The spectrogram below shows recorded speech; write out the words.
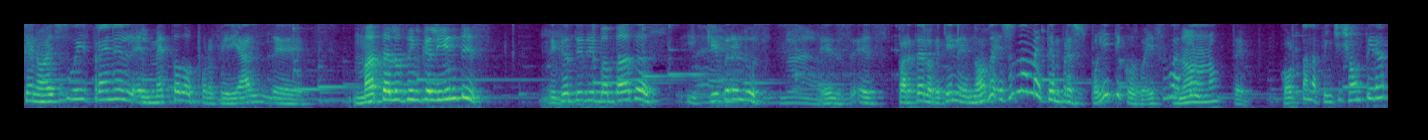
Que no, esos güeyes traen el, el método porfirial de mátalos en calientes, déjate de babadas y québralos. Es, es parte de lo que tiene. No, esos no meten presos políticos, güey. Esos No, no, no. te cortan la pinche chompira.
